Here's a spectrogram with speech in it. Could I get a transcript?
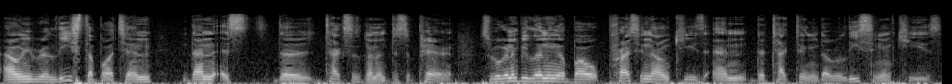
and when we release the button, then it's the text is gonna disappear. So we're gonna be learning about pressing down keys and detecting the releasing of keys.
